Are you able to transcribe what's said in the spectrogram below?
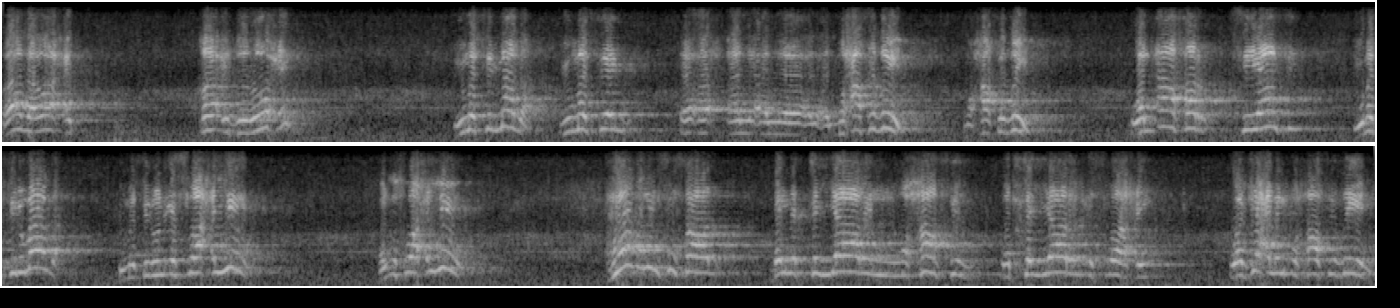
وهذا واحد قائد روحي. يمثل ماذا؟ يمثل آه، آه، المحافظين. محافظين. والآخر سياسي. يمثل ماذا؟ يمثل الإصلاحيين الإصلاحيين. هذا الانفصال بين التيار المحافظ والتيار الإصلاحي وجعل المحافظين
